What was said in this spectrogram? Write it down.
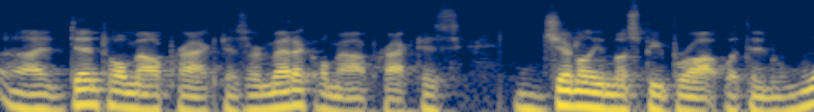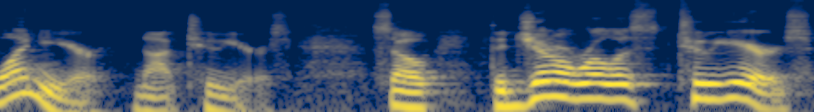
uh, dental malpractice or medical malpractice, generally must be brought within one year, not two years. So the general rule is two years,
